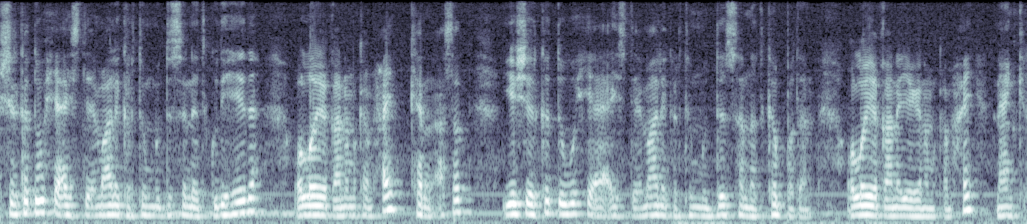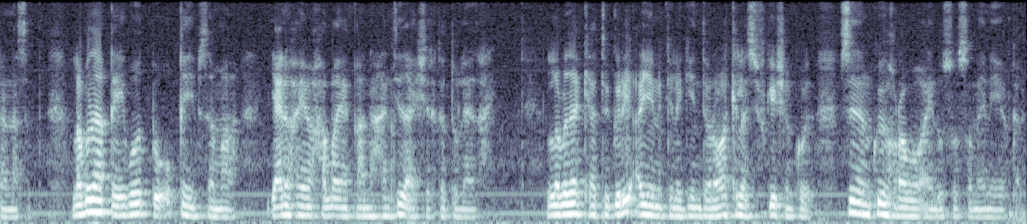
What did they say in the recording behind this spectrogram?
shirkaddu wixii ay isticmaali karto muddo sanad gudaheeda oo loo yaqaano marka maxay? Karan asad iyo shirkaddu wixii ay isticmaali karto muddo sanad ka badan oo loo yaqaano iyagana marka maxay? Nine karan asad. Labadaa qeybood buu u qeybsamaa yani waxa waxaa loo yaqaana hantida ay shirkaddu leedahay. Labada category ayaynu kala geen doona waa classificationkooda sidan kuwii horeba aynu u soo sameynayo kale.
